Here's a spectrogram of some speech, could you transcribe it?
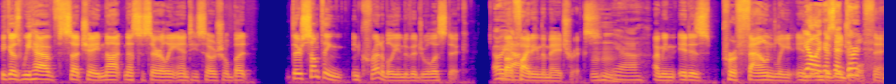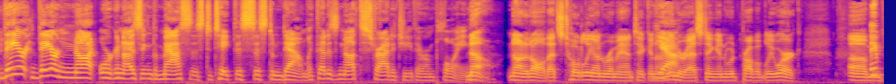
because we have such a not necessarily antisocial, but there's something incredibly individualistic Oh, about yeah. fighting the Matrix. yeah. I mean, it is profoundly an yeah, like I said, they're thing. they are they are not organizing the masses to take this system down. Like that is not the strategy they're employing. No, not at all. That's totally unromantic and Yeah. uninteresting and would probably work. Um,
